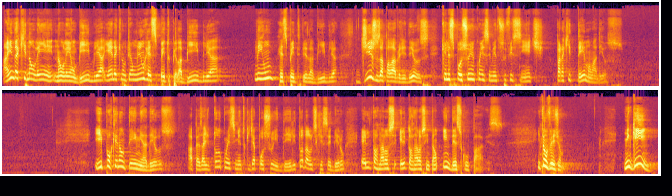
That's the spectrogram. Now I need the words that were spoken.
Ainda que não leiam, não leiam Bíblia, e ainda que não tenham nenhum respeito pela Bíblia, nenhum respeito pela Bíblia, diz-nos a palavra de Deus que eles possuem conhecimento suficiente para que temam a Deus. E porque não temem a Deus, apesar de todo o conhecimento que já possuem dele, toda a luz que receberam, ele tornaram-se ele tornaram então indesculpáveis. Então vejam, ninguém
